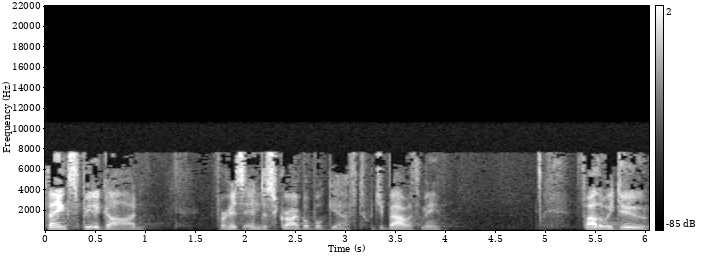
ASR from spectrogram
Thanks be to God for his indescribable gift. Would you bow with me? Father, we do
